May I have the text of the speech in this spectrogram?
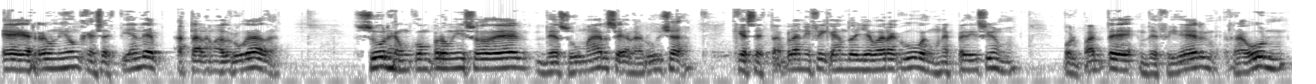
eh, reunión que se extiende hasta la madrugada, surge un compromiso de él de sumarse a la lucha que se está planificando llevar a Cuba en una expedición por parte de Fidel, Raúl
